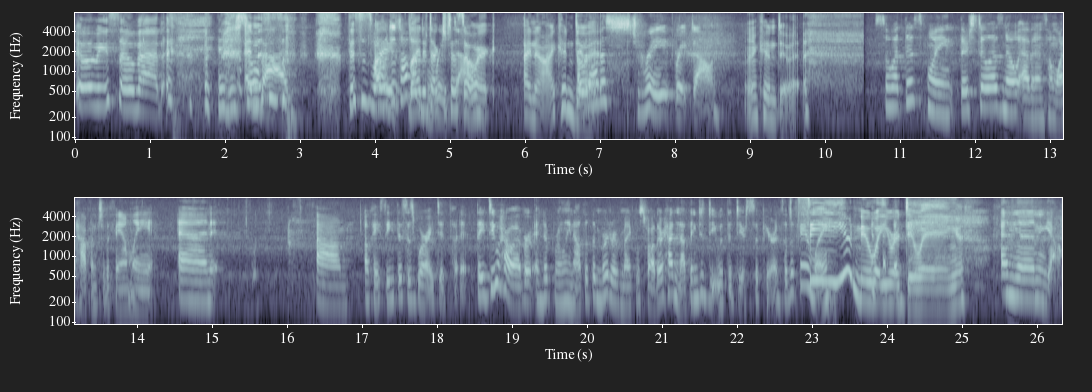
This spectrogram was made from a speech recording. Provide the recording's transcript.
It would be so bad. It'd be so and this bad. is this is why would just have a lie detector tests don't work. I know. I couldn't do it. I would it. have a straight breakdown. I couldn't do it. So at this point, there still is no evidence on what happened to the family. And Um, okay, see, this is where I did put it. They do, however, end up ruling out that the murder of Michael's father had nothing to do with the disappearance of the family. See, you knew what you were doing. And then, yeah.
